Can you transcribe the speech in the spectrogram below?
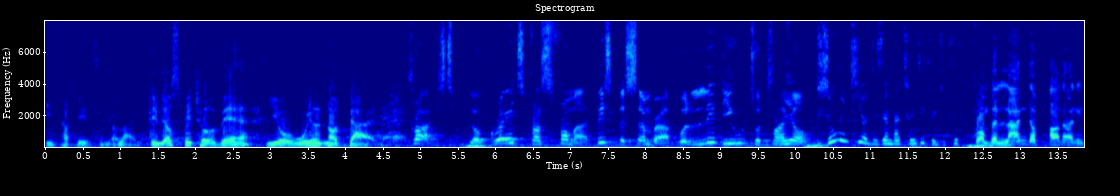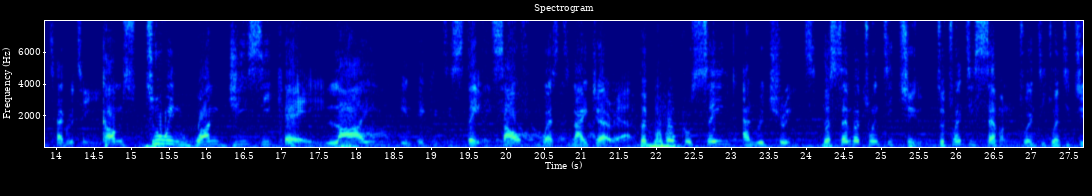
intervenes in your life. In the hospital there, you will not die. Christ, your great transformer, this December will lead you to triumph. Zoom into your December 2022. From the land of honor and integrity comes two in one GCK live in Ekiti State, southwest Nigeria. The Global Crusade and Retreat, December 22 to 27, 2022.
